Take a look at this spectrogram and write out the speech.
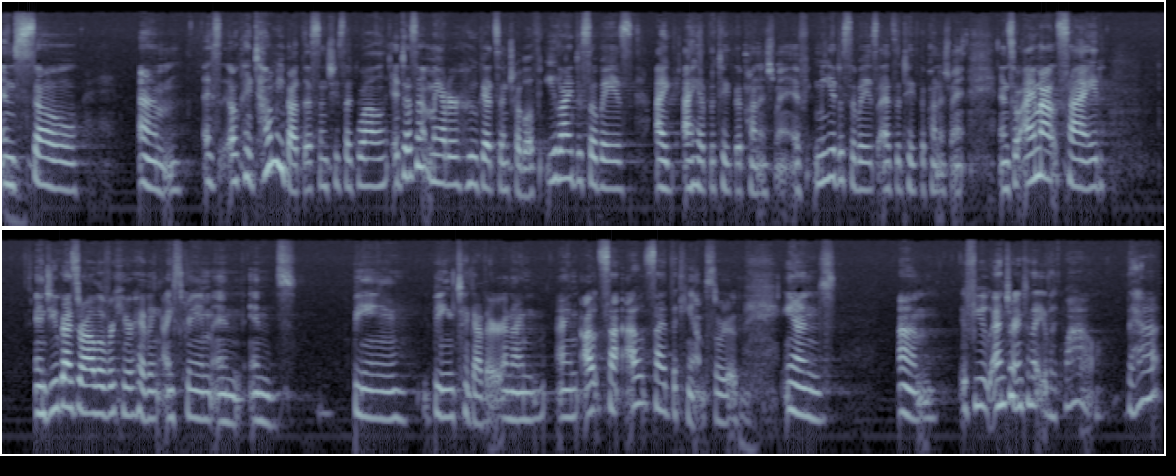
And so um, I said, okay, tell me about this. And she's like, well, it doesn't matter who gets in trouble. If Eli disobeys, I, I have to take the punishment. If Mia disobeys, I have to take the punishment. And so I'm outside, and you guys are all over here having ice cream and, and being, being together. And I'm, I'm outside, outside the camp, sort of. And um, if you enter into that, you're like, wow, that,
